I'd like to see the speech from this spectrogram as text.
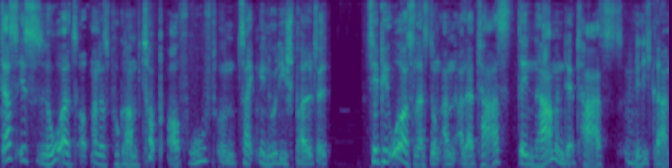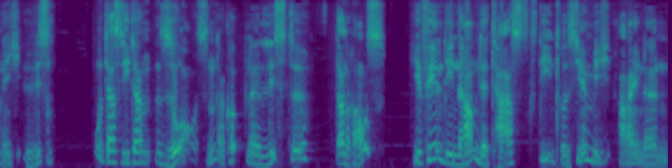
Das ist so, als ob man das Programm Top aufruft und zeigt mir nur die Spalte CPU-Auslastung an aller Tasks. Den Namen der Tasks will ich gar nicht wissen. Und das sieht dann so aus. Ne? Da kommt eine Liste dann raus. Hier fehlen die Namen der Tasks, die interessieren mich einen,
